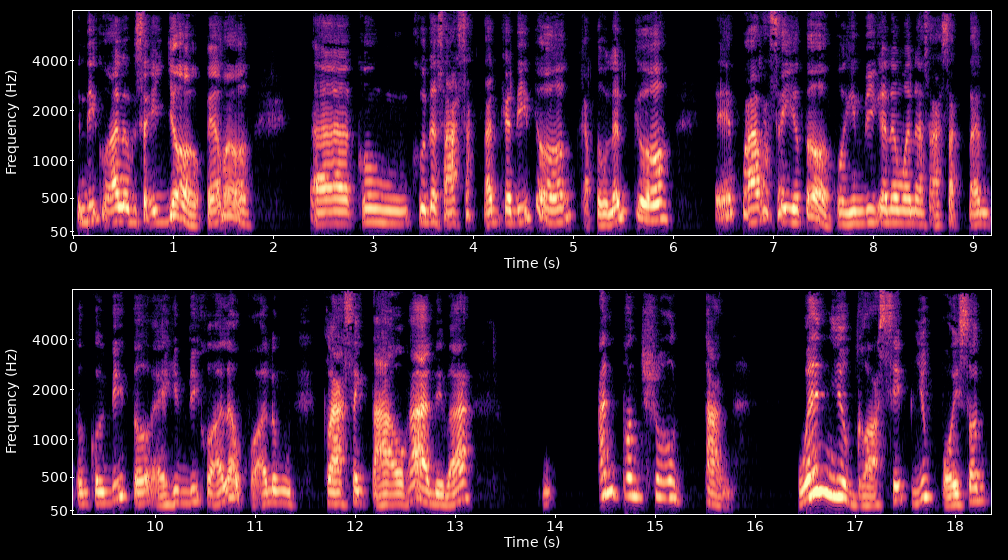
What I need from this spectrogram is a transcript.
Hindi ko alam sa inyo, pero uh, kung, kung nasasaktan ka dito, katulad ko, eh para sa iyo to. Kung hindi ka naman nasasaktan tungkol dito, eh hindi ko alam kung anong klaseng tao ka, di ba? Uncontrolled tongue. When you gossip, you poison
